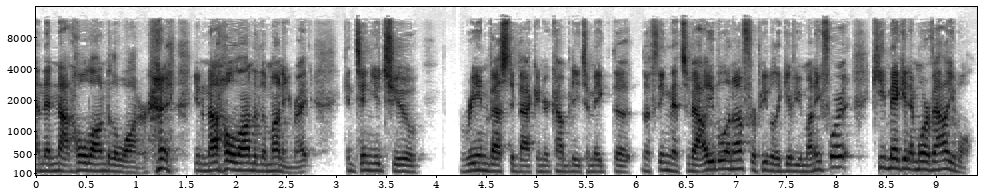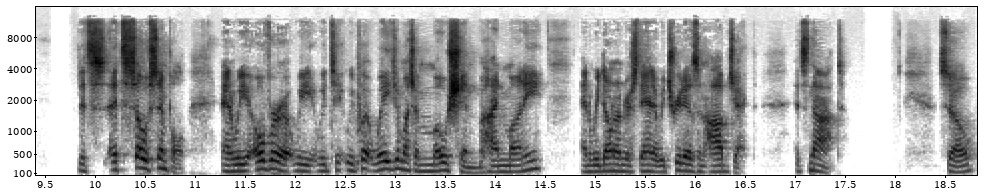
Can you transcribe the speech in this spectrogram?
And then not hold on to the water, you know, not hold on to the money, right? Continue to reinvest it back in your company to make the, the thing that's valuable enough for people to give you money for it. Keep making it more valuable. It's, it's so simple. And we over, we, we, t- we put way too much emotion behind money and we don't understand it. We treat it as an object. It's not. So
